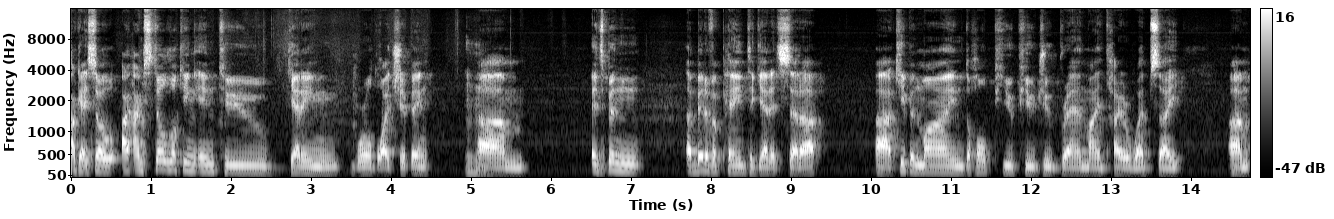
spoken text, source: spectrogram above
okay. So I, I'm still looking into getting worldwide shipping. Mhm. Um, it's been a bit of a pain to get it set up. Uh, keep in mind the whole Pew Pew Jew brand, my entire website, um,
